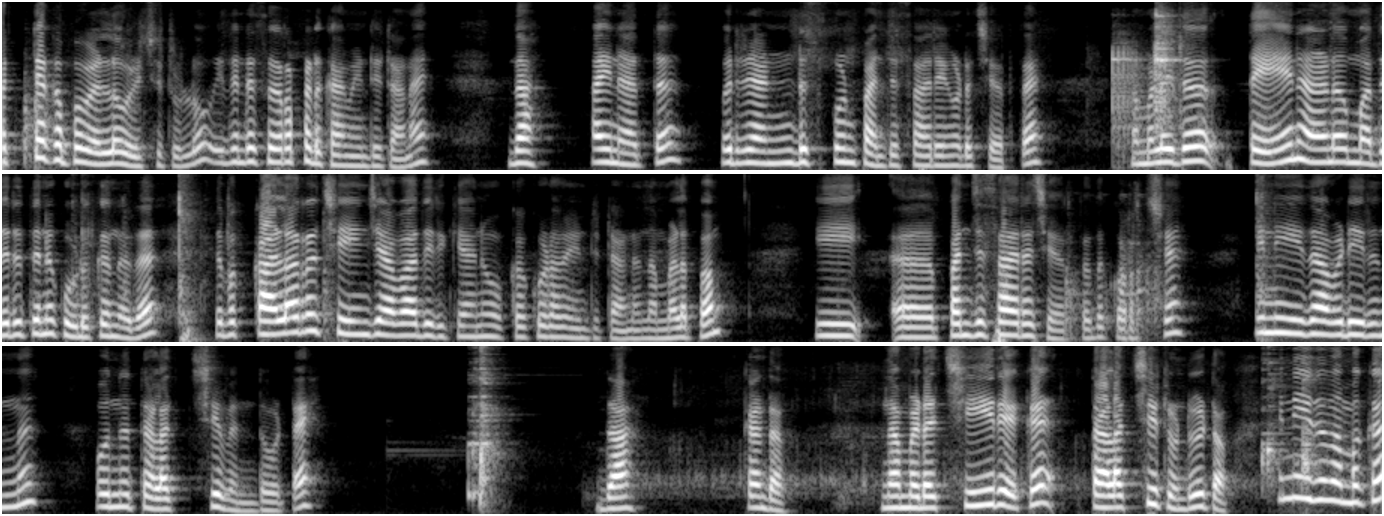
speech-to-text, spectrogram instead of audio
ഒറ്റ കപ്പ് വെള്ളം ഒഴിച്ചിട്ടുള്ളൂ. ഇതിന്റെ സിറപ്പ് എടുക്കാൻ വേണ്ടിയിട്ടാണേ. ഇതാ അതിനകത്ത് ഒരു രണ്ട് സ്പൂൺ പഞ്ചസാരയും കൂടെ ചേർത്തേ. നമ്മളിത് തേനാണ് മധുരത്തിന് കൊടുക്കുന്നത്. ഇതിപ്പോൾ കളറ് ചേഞ്ച് ആവാതിരിക്കാനും ഒക്കെ കൂടെ വേണ്ടിയിട്ടാണ് നമ്മളിപ്പം ഈ പഞ്ചസാര ചേർത്തത് കുറച്ച്. ഇനി ഇത് അവിടെ ഇരുന്ന് ഒന്ന് തിളച്ച് വെന്തോട്ടെ. ഇതാ കണ്ടോ? നമ്മുടെ ചീരയൊക്കെ തിളച്ചിട്ടുണ്ട് കേട്ടോ. ഇനി ഇത് നമുക്ക്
